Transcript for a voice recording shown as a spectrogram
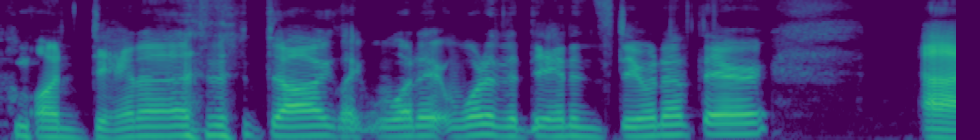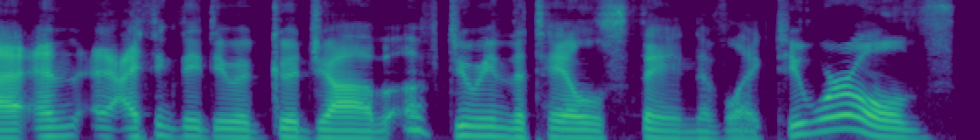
on Dahna dog? Like what are, what are the Dahnans doing up there? Uh, and I think they do a good job of doing the Tales thing of like two worlds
